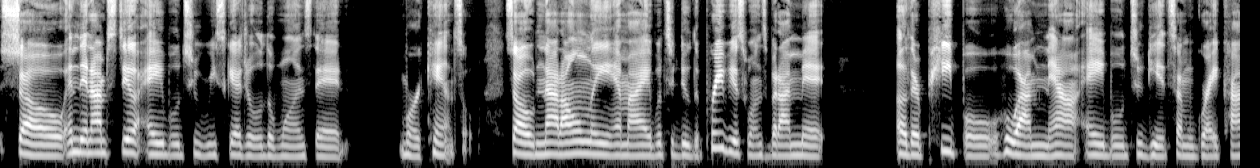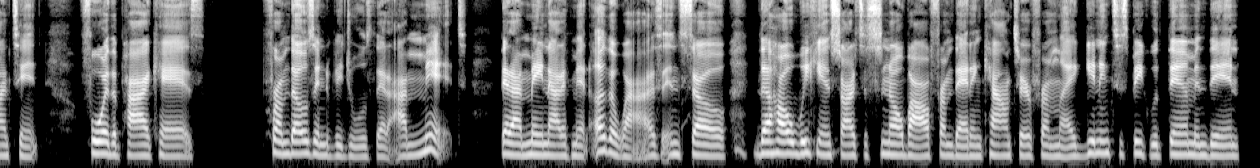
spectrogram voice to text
so, and then I'm still able to reschedule the ones that were canceled. So not only am I able to do the previous ones, but I met other people who I'm now able to get some great content for the podcast from those individuals that I met that I may not have met otherwise. And so the whole weekend starts to snowball from that encounter, from like getting to speak with them and then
